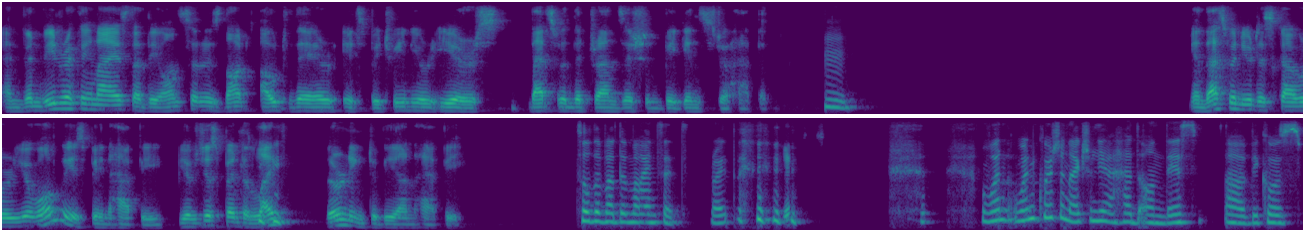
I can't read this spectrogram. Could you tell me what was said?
And when we recognize that the answer is not out there, it's between your ears, that's when the transition begins to happen. Mm. And that's when you discover you've always been happy. You've just spent a life learning to be unhappy. It's all about the mindset, right? One one question actually I had on this, uh, because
